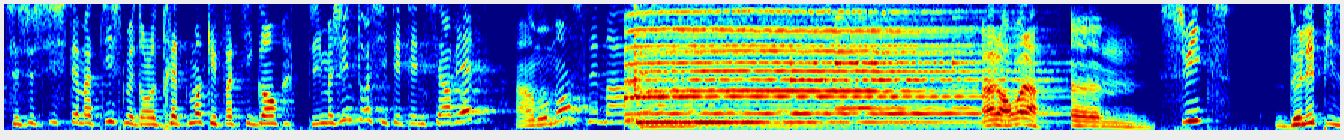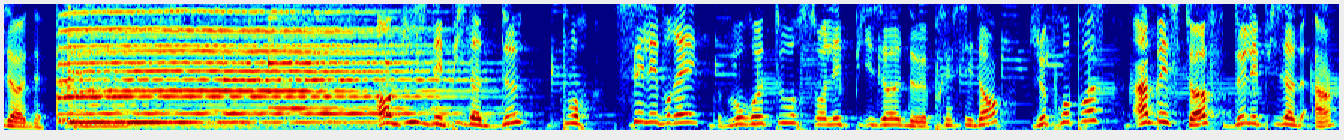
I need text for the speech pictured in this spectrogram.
c'est ce systématisme dans le traitement qui est fatigant. T'imagines toi si t'étais une serviette À un moment, c'est marrant. Alors voilà, euh, suite de l'épisode. En guise d'épisode 2, pour célébrer vos retours sur l'épisode précédent, je propose un best-of de l'épisode 1.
